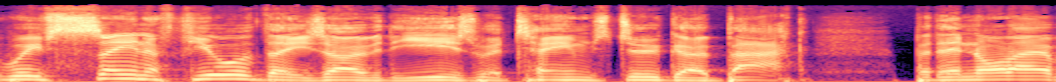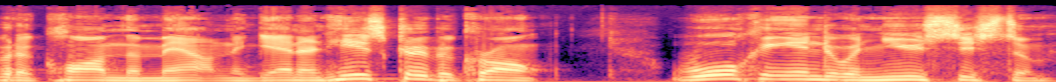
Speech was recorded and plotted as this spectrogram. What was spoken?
we've seen a few of these over the years where teams do go back, but they're not able to climb the mountain again. And here's Cooper Cronk walking into a new system,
